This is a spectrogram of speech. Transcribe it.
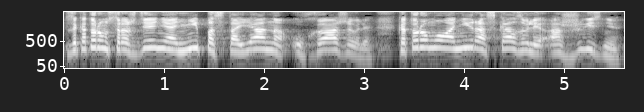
за которым с рождения они постоянно ухаживали, которому они рассказывали о жизни,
